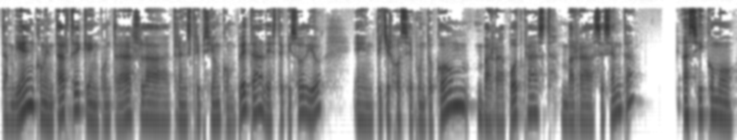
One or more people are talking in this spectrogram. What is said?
También comentarte que encontrarás la transcripción completa de este episodio en teacherjose.com barra podcast barra 60, así como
